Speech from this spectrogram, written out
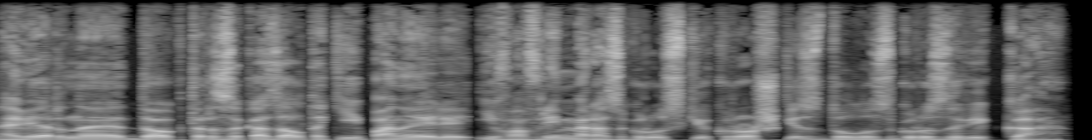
Наверное, доктор заказал такие панели, и во время разгрузки крошки сдуло с грузовика.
